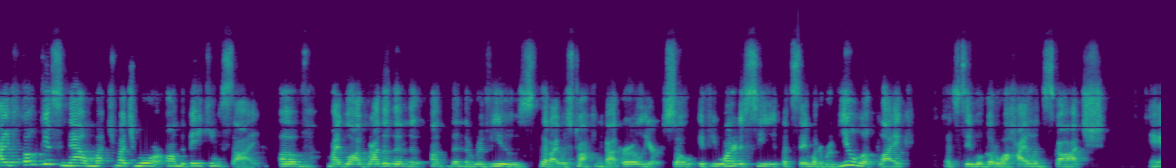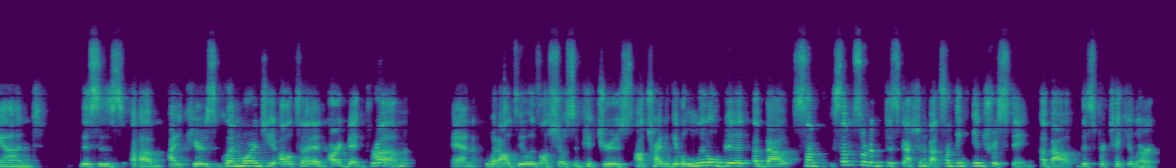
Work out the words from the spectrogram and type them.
I, focus now much much more on the baking side of my blog rather than the uh, than the reviews that I was talking about earlier. So if you wanted to see, let's say, what a review looked like, let's see, we'll go to a Highland Scotch, and this is um, I here's Glenmorangie Allta and Ardbeg Drum and what I'll do is I'll show some pictures. I'll try to give a little bit about some some sort of discussion about something interesting about this particular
